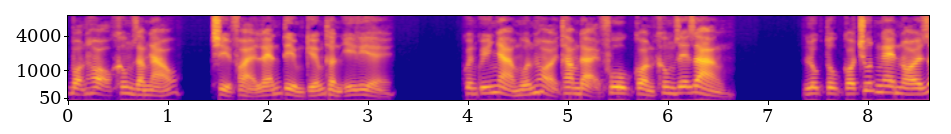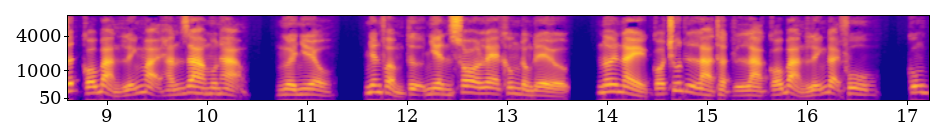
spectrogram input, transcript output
bọn họ không dám nháo, chỉ phải lén tìm kiếm thần y Y. Quyền quý nhà muốn hỏi thăm đại phu còn không dễ dàng. Lục tục có chút nghe nói rất có bản lĩnh mại hắn ra môn hạng người nhiều, nhân phẩm tự nhiên so le không đồng đều, nơi này có chút là thật là có bản lĩnh đại phu, cũng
